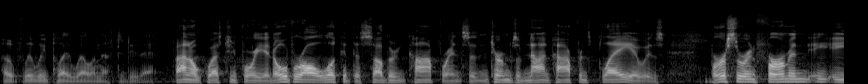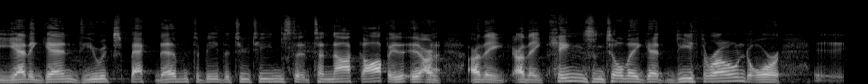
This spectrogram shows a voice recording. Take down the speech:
hopefully we play well enough to do that. Final question for you. An overall look at the Southern Conference in terms of non-conference play, it was Mercer and Furman yet again. Do you expect them to be the two teams to, to knock off? Are, are they are they kings until they get dethroned, or eh,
